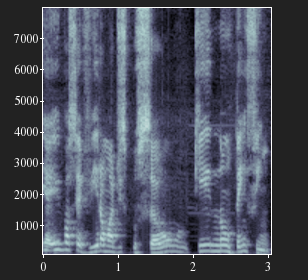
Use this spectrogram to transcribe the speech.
E aí você vira uma discussão que não tem fim.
